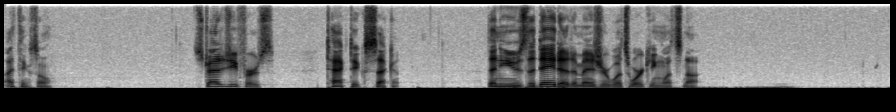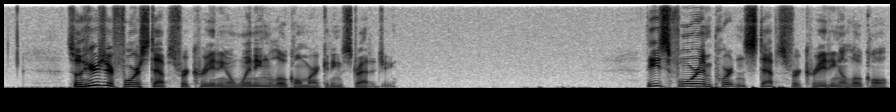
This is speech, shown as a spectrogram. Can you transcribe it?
I think so. Strategy first, tactics second. Then you use the data to measure what's working, what's not. So here's your four steps for creating a winning local marketing strategy. These four important steps for creating a local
